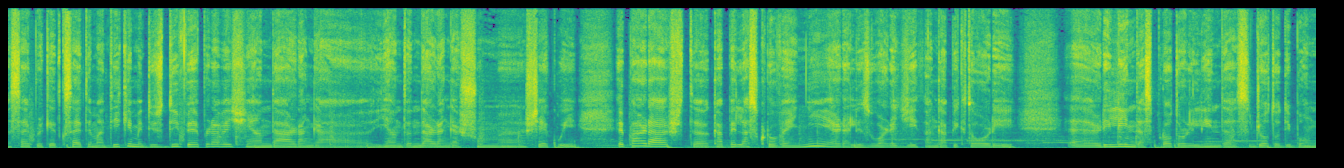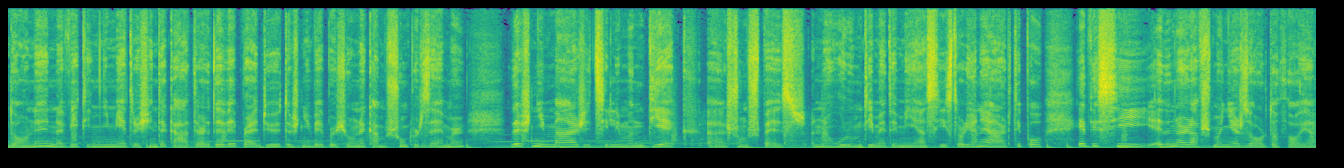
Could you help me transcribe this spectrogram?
sa i përket kësaj tematike me dy dy veprave që janë ndara nga janë të ndara nga shumë shekuj. E para është Kapela Skrovenji e realizuar e gjitha nga piktori e, Rilindas Proto Rilindas Giotto di Bondone në vitin 1304 dhe vepra e dytë është një vepër që unë kam shumë për zemër dhe është një imazh i cili më ndjek e, shumë shpesh në hulumtimet e mia si historiane arti, po edhe si edhe në rrafsh më njerëzor do thoja.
